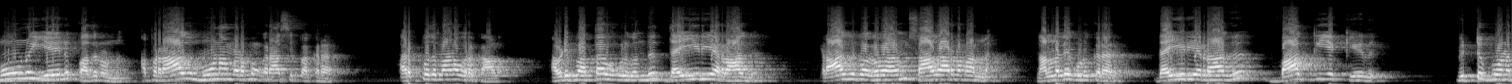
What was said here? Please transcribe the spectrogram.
மூணு ஏழு பதினொன்று அப்போ ராகு மூணாம் இடமும் உங்கள் ராசி பார்க்குறாரு. அற்புதமான ஒரு காலம். அப்படி பார்த்தா உங்களுக்கு வந்து தைரிய ராகு. ராகு பகவானும் சாதாரணமாக இல்லை. நல்லதே கொடுக்குறாரு. தைரிய ராகு பாக்கிய கேது. விட்டு போன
